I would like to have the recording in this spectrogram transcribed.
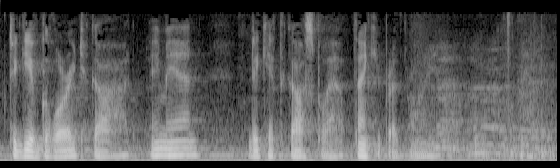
to give glory to God. Amen. To get the gospel out. Thank you, Brother Brian.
